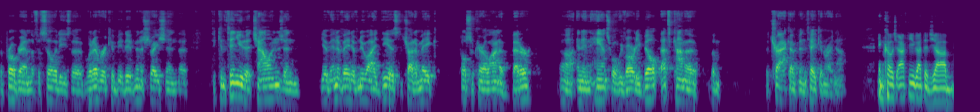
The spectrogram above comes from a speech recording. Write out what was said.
the program, the facilities, the whatever it could be, the administration, the, to continue to challenge and give innovative new ideas to try to make Coastal Carolina better uh, and enhance what we've already built. That's kind of the, the track I've been taking right now. And coach, after you got the job,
